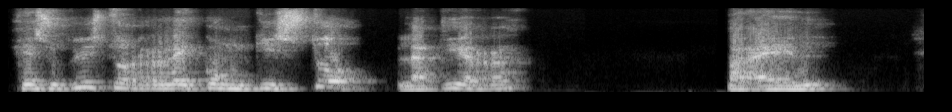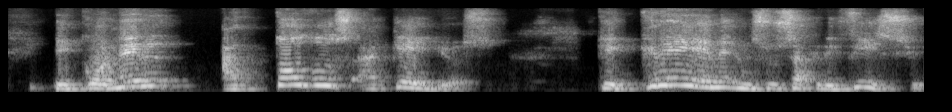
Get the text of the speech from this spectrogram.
Jesucristo reconquistó la tierra para él y con él a todos aquellos que creen en su sacrificio,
